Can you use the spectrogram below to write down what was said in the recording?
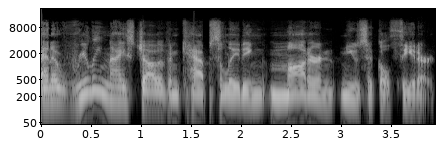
and a really nice job of encapsulating modern musical theater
